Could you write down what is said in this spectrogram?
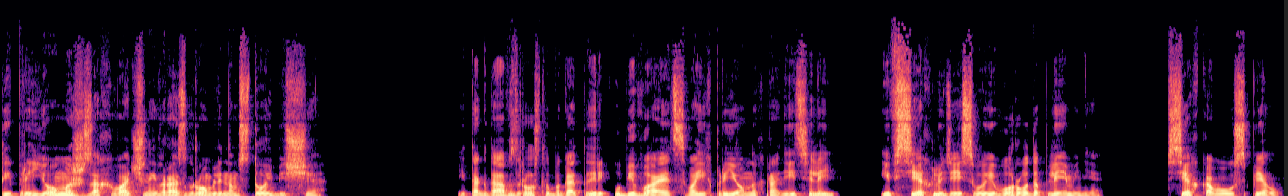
Ты приемыш, захваченный в разгромленном стойбище». И тогда взрослый богатырь убивает своих приемных родителей и всех людей своего рода племени. Всех, кого успел.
